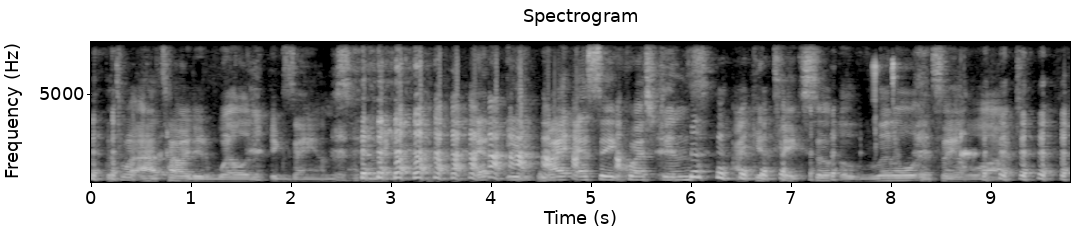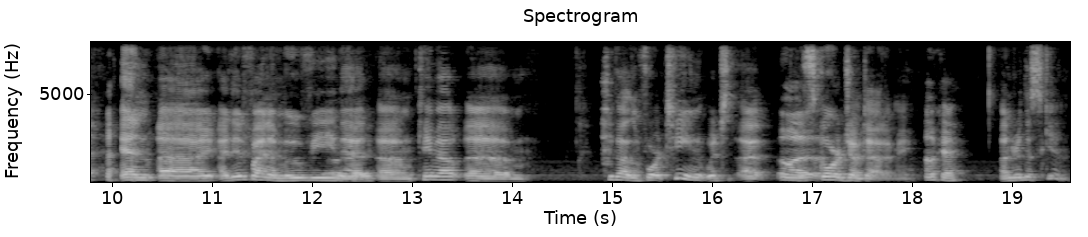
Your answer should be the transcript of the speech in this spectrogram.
That's why that's how I did well in exams. Like, my essay questions, I could take so a little and say a lot. And uh, I did find a movie that um, came out um, 2014, which uh, Oh, the uh, score jumped out at me. Okay. Under the Skin.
